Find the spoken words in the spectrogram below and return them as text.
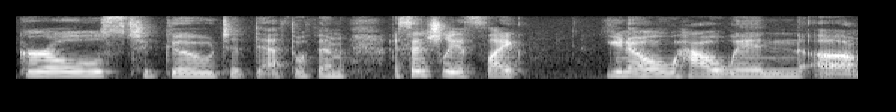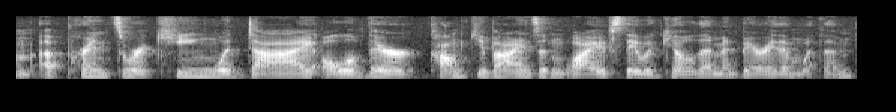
girls to go to death with them. Essentially it's like you know how when um, a prince or a king would die, all of their concubines and wives, they would kill them and bury them with them.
